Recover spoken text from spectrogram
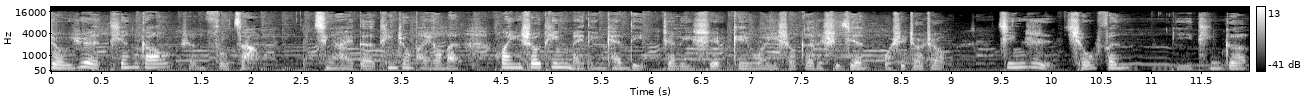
九月天高人浮躁，亲爱的听众朋友们，欢迎收听《Made in Candy》，这里是给我一首歌的时间，我是周周。今日秋分，宜听歌。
